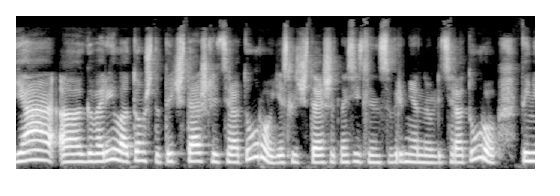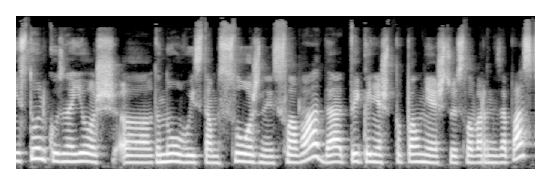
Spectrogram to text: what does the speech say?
Я э, говорила о том, что ты читаешь литературу, если читаешь относительно современную литературу, ты не столько узнаешь э, новые там сложные слова, да, ты, конечно, пополняешь свой словарный запас,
